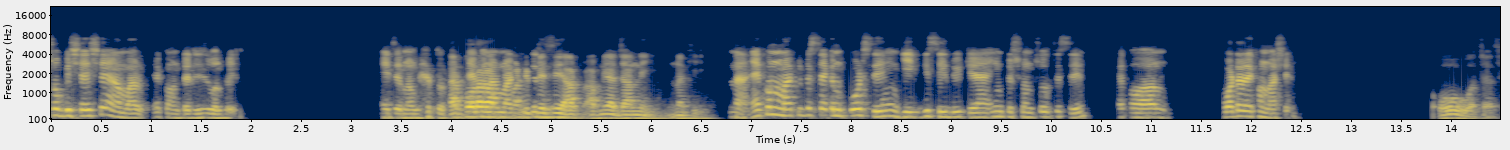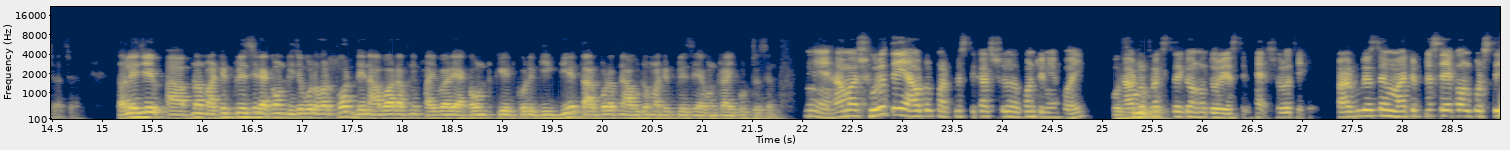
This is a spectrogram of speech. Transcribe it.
চব্বিশে এসে আমার অ্যাকাউন্টটা ডিসেবল হয়ে যায়। এই জন্য তারপর মার্কেট মার্কেট প্লেসে আপনি আর যাননি নাকি? না এখন মার্কেট প্লেসে এখন করছি গিগ দিছি দুইটা ইমপ্রেশন চলতেছে। এখন অর্ডার এখন আসে। ও আচ্ছা আচ্ছা আচ্ছা। তাহলে এই যে আপনার মার্কেট প্লেসের অ্যাকাউন্ট ডিজেবল হওয়ার পর দেন আবার আপনি ফাইবারে অ্যাকাউন্ট ক্রিয়েট করে গিগ দিয়ে তারপর আপনি আউট অফ মার্কেট প্লেসে এখন ট্রাই করতেছেন। হ্যাঁ আমার শুরুতেই আউট অফ মার্কেট প্লেসে কাজ কন্টিনিউ হয়। আউট অফ লাক্স থেকে অন্য দৌড়ে আসছি হ্যাঁ শুরু থেকে মার্কেটপ্লেসে মার্কেটপ্লেসে অ্যাকাউন্ট করছি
